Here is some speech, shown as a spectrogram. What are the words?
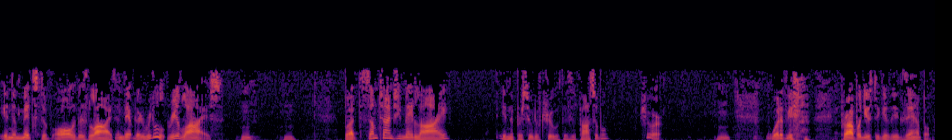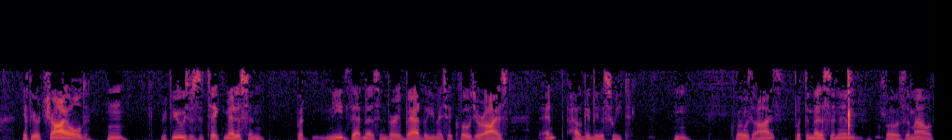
In the midst of all of his lies, and they're, they're real, real lies. Hmm? Hmm? But sometimes you may lie in the pursuit of truth. Is it possible? Sure. Hmm? What if you, Prabhupada used to give the example, if your child hmm, refuses to take medicine, but needs that medicine very badly, you may say, close your eyes and I'll give you the sweet. Hmm? Close the eyes, put the medicine in, close the mouth,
